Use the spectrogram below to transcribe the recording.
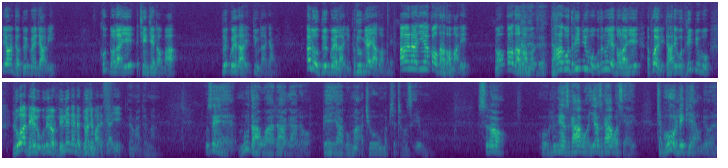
တယောက်နဲ့တယောက်သွေးကွဲကြပြီခုဒေါ်လာရေးအချင်းချင်းတောင်မှသွေးကွဲတာတွေပြုတ်လာကြပြီအဲ့လိုသွေးကွဲလာရင်ဘယ်သူများရသွားမလဲအာနာချင်းကကောက်စားသွားမှာလေနော်ကောက်စားသွားမှာဒါကိုသတိပြုဖို့ဦးဇင်းတို့ရဲ့ဒေါ်လာရေးအဖွဲ့တွေဒါတွေကိုသတိပြုဖို့လိုအပ်တယ်လို့ဦးဇင်းတို့လေးလေးနက်နက်ပြောချင်ပါတယ်ဆရာကြီးတင်ပါတင်ပါ ဦးစင်မူတာဝါဒကတော့ဘယ်ရာကိုမှအကျိုးမဖြစ်ထွန်းစေဘူးဆိုတော့ဟိုလူငယ်စကားပေါ့အရက်စကားပေါ့ဆရာကြီးဂျဘိုးကိုလိတ်ဖြစ်အောင်ပြောတာ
